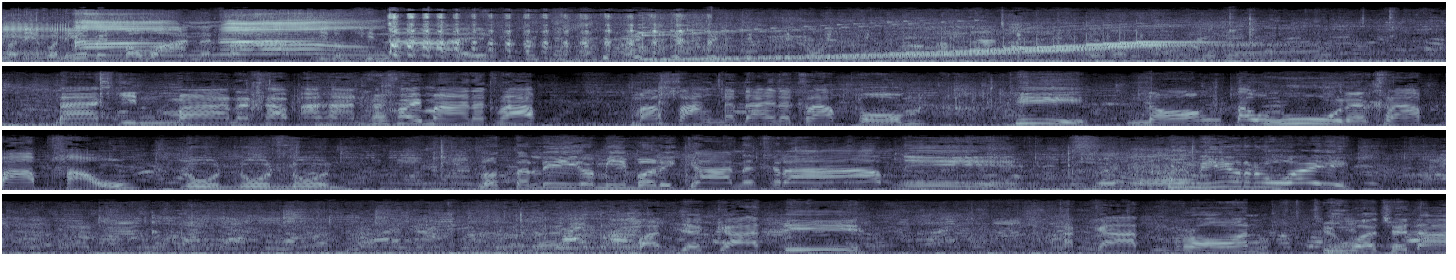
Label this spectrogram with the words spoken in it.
พอดีคนนี้ก็เป็นเบาหวานนะครับกินลูกชิ้นได้น่ากินมากนะครับ อาหารค่อยๆมานะครับ มาสั่งกันได้นะครับ ผมที่น้องเต้าหู้นะครับปลาเผานู่นนู่นนู่นลอตเตอรี่ก็มีบริการนะครับ นี่พรุ่งนี้รวย ดี อากาศร้อนถือว่าใช้ได้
